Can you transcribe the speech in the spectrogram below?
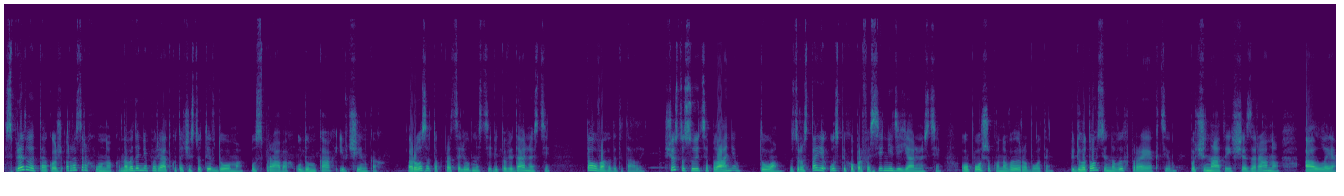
Сприятливий також розрахунок, наведення порядку та чистоти вдома, у справах, у думках і вчинках, розвиток працелюбності, відповідальності та уваги до деталей. Що стосується планів, то зростає успіх у професійній діяльності, у пошуку нової роботи, підготовці нових проєктів, починати їх ще зарано, але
